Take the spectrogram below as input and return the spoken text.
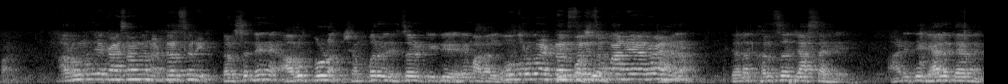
पाणी आरो म्हणजे काय सांगा ना टर्सरी. टर्स नाही नाही आरो पूर्ण शंभर ह्याचं टी हे मागायला हो, बरोबर आहे. टर्सरीचं पाणी आरो आहे ना? आणि त्याला खर्च जास्त आहे आणि ते घ्यायला तयार नाही.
